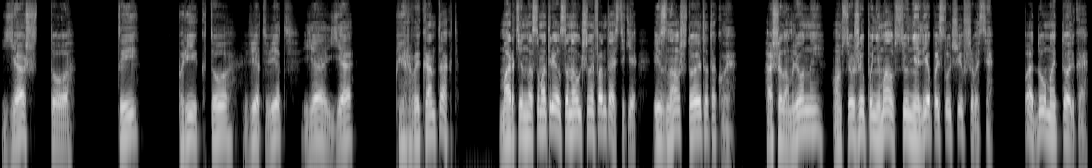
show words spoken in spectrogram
«Я что? Ты? При, кто, вет-вет, я, я. Первый контакт. Мартин насмотрелся научной фантастики и знал, что это такое. Ошеломленный, он все же понимал всю нелепость случившегося. Подумать только.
